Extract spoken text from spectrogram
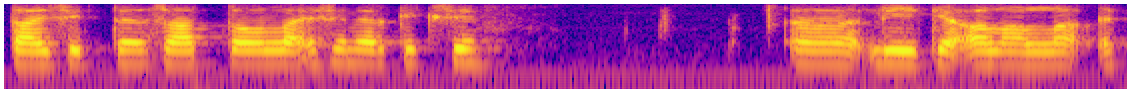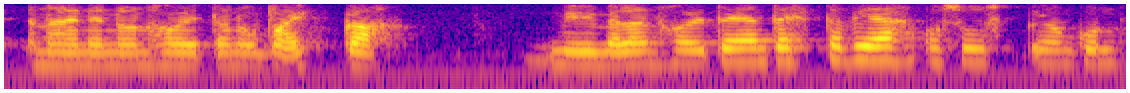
Tai sitten saattoi olla esimerkiksi liikealalla, että nainen on hoitanut vaikka myymälän hoitajan tehtäviä osuus, jonkun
